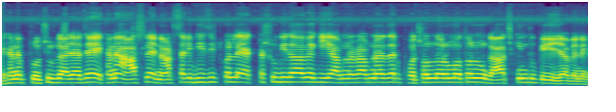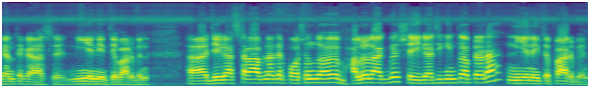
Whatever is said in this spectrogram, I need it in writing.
এখানে প্রচুর গাছ আছে। এখানে আসলে নার্সারি ভিজিট করলে একটা সুবিধা হবে কি? আপনারা আপনাদের পছন্দর মতন গাছ কিন্তু পেয়ে যাবেন এখান থেকে আসলে নিয়ে নিতে পারবেন। যে গাছটা আপনাদের পছন্দ হবে ভালো লাগবে সেই গাছই কিন্তু আপনারা নিয়ে নিতে পারবেন।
